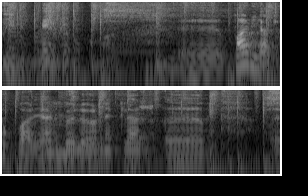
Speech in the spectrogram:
iyi bir meydan okuma. Ee, var ya çok var yani böyle örnekler e, e,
